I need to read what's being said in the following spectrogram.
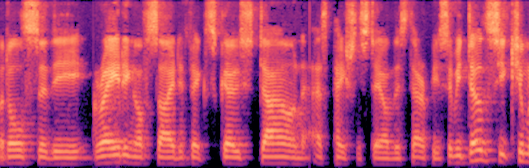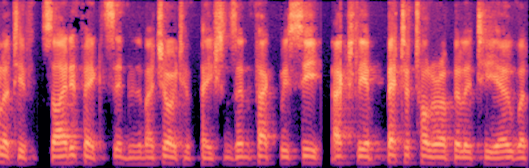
but also the grading of side effects goes down as patients stay on this therapy. So we don't see cumulative side effects in the majority of patients. In fact, we see actually a better tolerability over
